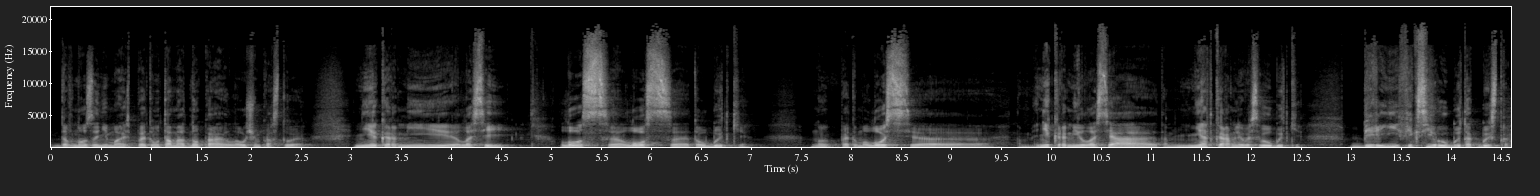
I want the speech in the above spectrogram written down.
давно занимаюсь, поэтому там одно правило очень простое. Не корми лосей. Лос, лос – это убытки. Ну, поэтому лось, э, там, не корми лося, там, не откармливай свои убытки. Бери, фиксируй убыток быстро.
